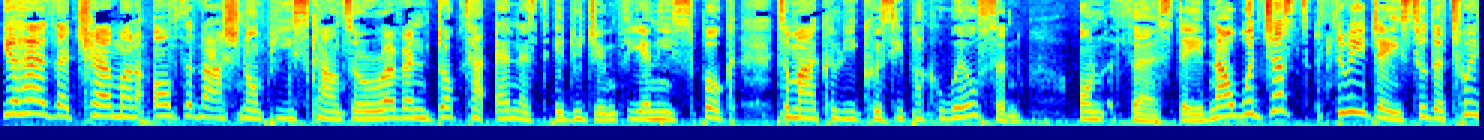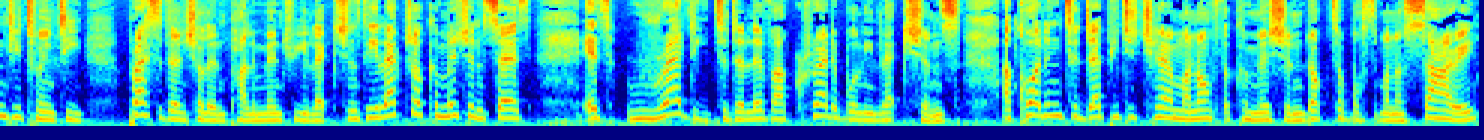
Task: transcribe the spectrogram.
You heard the chairman of the National Peace Council, Reverend Dr. Ernest Adu-Gyamfi, and he spoke to my colleague Kwesi Parker Wilson on Thursday. Now, with just three days to the 2020 presidential and parliamentary elections, the Electoral Commission says it's ready to deliver credible elections. According to Deputy Chairman of the Commission, Dr. Bossman Asare,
